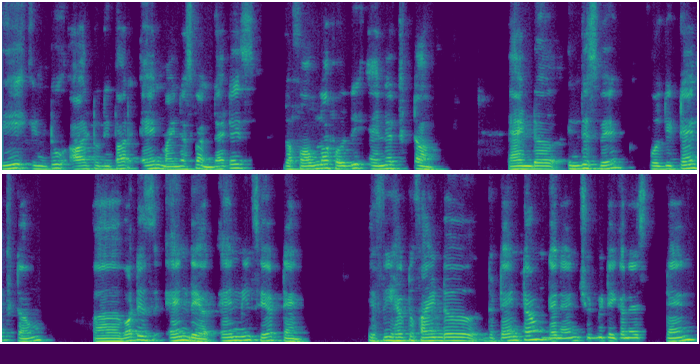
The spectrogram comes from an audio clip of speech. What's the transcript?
a into r to the power n minus 1 that is the formula for the nth term. And uh, in this way for the 10th term uh, what is n there? n means here 10 if we have to find uh, the 10 term then n should be taken as 10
